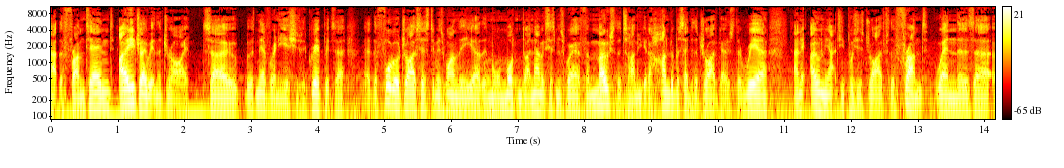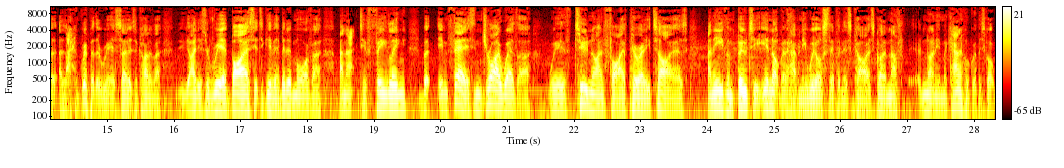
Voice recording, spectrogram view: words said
at the front end. I only drove it in the dry, so there's never any issues with grip. It's a uh, the four-wheel drive system is one of the uh, the more modern dynamic systems where for most of the time you get 100% of the drive goes to the rear, and it only actually pushes drive to the front when there's a, a lack of grip at the rear. So it's a kind of a the idea is a rear bias it to give it a bit of more of a, an active feeling. But in fairness, in dry weather with 295 Pirelli tyres and even booty, you're not going to have any wheel slip in this car. It's got enough, not any mechanical grip. It's got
